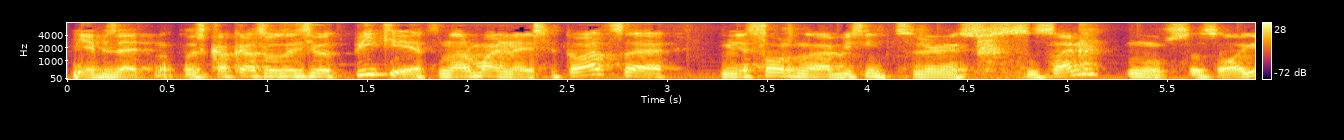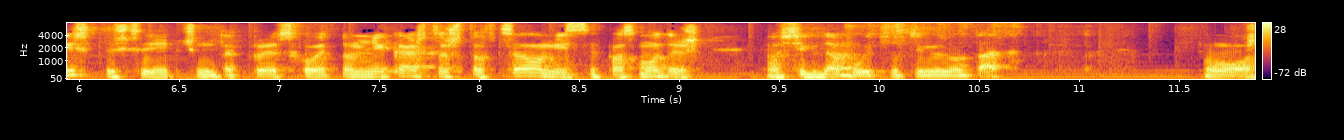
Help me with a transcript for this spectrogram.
Не обязательно. То есть как раз вот эти вот пики – это нормальная ситуация. Мне сложно объяснить, к сожалению, с социальной, ну, социологической точки зрения, почему так происходит. Но мне кажется, что в целом, если посмотришь, всегда будет вот именно так. Вот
